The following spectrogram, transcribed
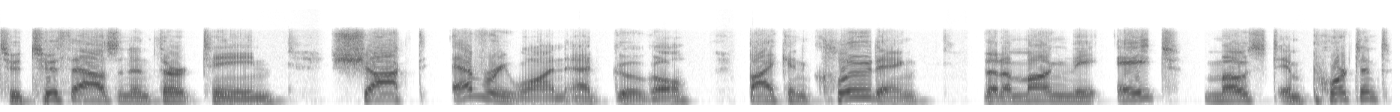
to 2013, shocked everyone at Google by concluding that among the eight most important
